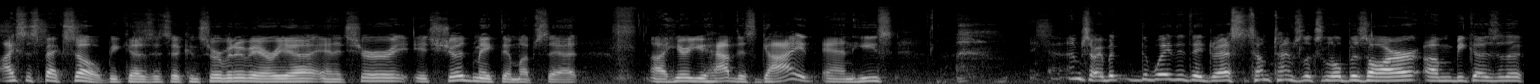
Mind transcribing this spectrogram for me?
I suspect so because it's a conservative area, and it sure it should make them upset. Uh, here you have this guy, and he's. I'm sorry, but the way that they dress sometimes looks a little bizarre um, because of the.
